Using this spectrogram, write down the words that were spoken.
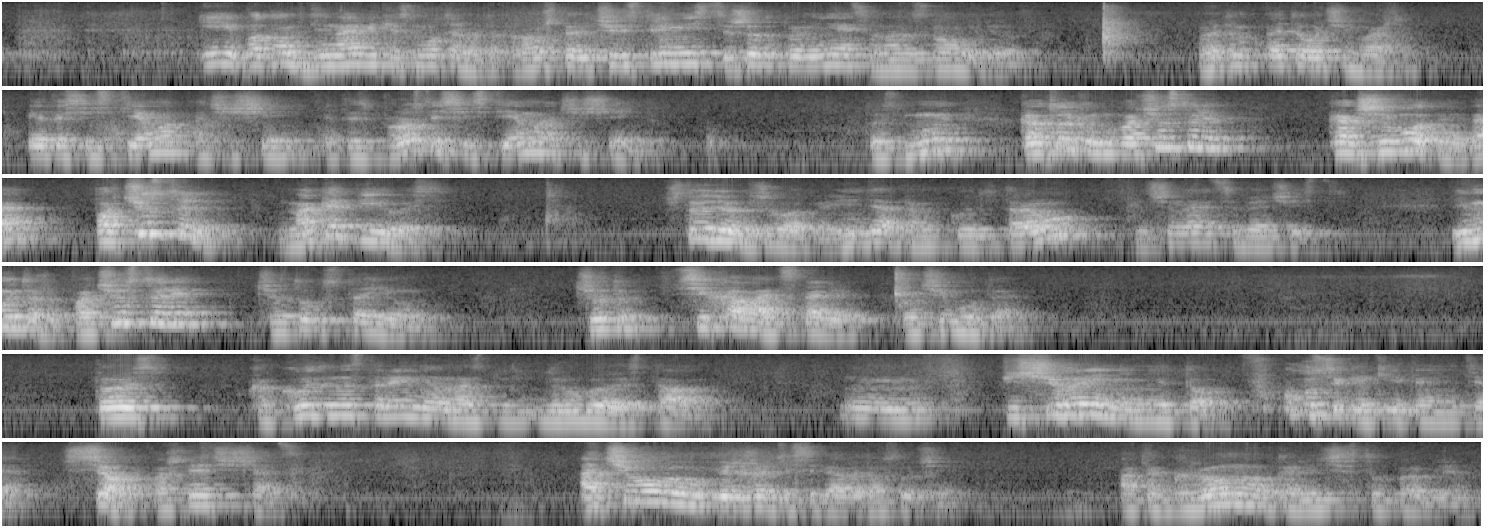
И потом в динамике смотрим это, потому что через три месяца что-то поменяется, надо снова делать. Поэтому это очень важно. Это система очищения. Это просто система очищения. То есть мы, как только мы почувствовали, как животные, да, почувствовали, накопилось. Что делают животные? Едят там какую-то траву, начинают себя очистить. И мы тоже почувствовали, что-то устаем. Что-то психовать стали почему-то. То есть какое-то настроение у нас другое стало. Пищеварение не то, вкусы какие-то не те. Все, пошли очищаться. От чего вы убережете себя в этом случае? От огромного количества проблем.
